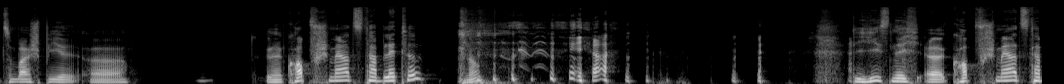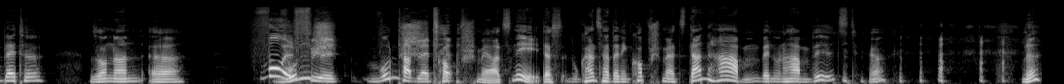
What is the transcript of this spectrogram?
zum Beispiel äh, eine Kopfschmerztablette, ne? ja. die hieß nicht äh, Kopfschmerztablette, sondern äh, Wohlfühl. Wunsch Tablette. Kopfschmerz. Nee, das, du kannst halt den Kopfschmerz dann haben, wenn du ihn haben willst, ja. ne?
